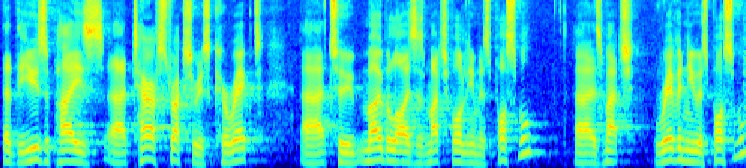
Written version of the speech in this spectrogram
that the user pays uh, tariff structure is correct uh, to mobilise as much volume as possible, uh, as much revenue as possible.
